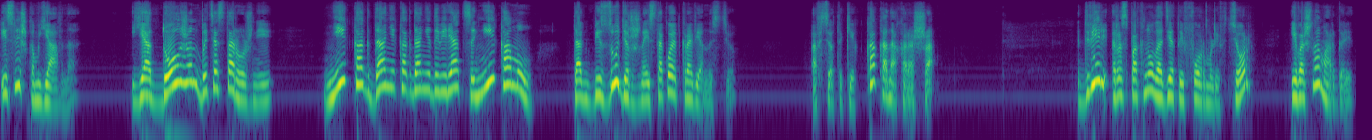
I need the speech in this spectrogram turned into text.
и слишком явно. Я должен быть осторожнее. Никогда, никогда не доверяться никому так безудержно и с такой откровенностью. А все-таки как она хороша! Дверь распахнул одетый в форму лифтер, и вошла Маргарет.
